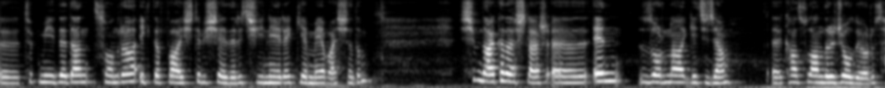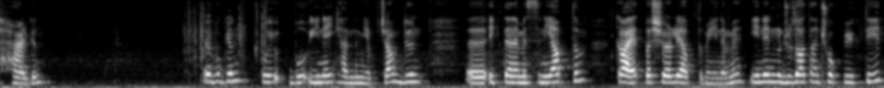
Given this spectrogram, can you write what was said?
E, Tüp mideden sonra ilk defa işte bir şeyleri çiğneyerek yemeye başladım. Şimdi arkadaşlar e, en zoruna geçeceğim. E, kan sulandırıcı oluyoruz her gün. Ve bugün bu, bu iğneyi kendim yapacağım. Dün e, ilk denemesini yaptım. Gayet başarılı yaptım iğnemi. İğnenin ucu zaten çok büyük değil.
